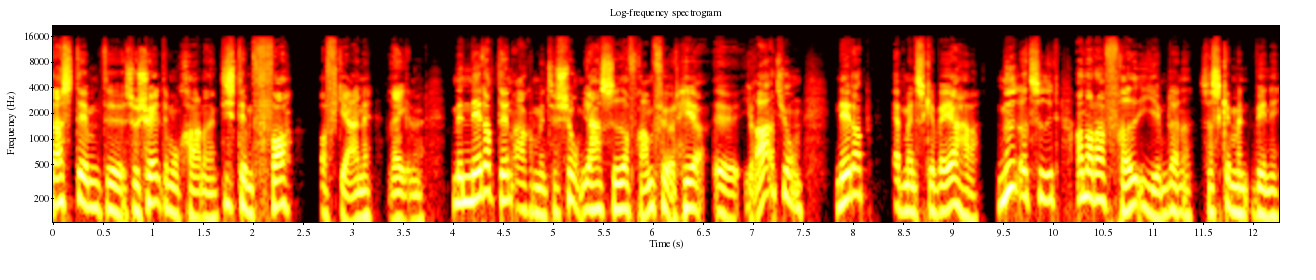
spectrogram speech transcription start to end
der stemte Socialdemokraterne, de stemte for at fjerne reglen. Men netop den argumentation, jeg har siddet og fremført her øh, i radioen, netop, at man skal være her midlertidigt, og når der er fred i hjemlandet, så skal man vende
